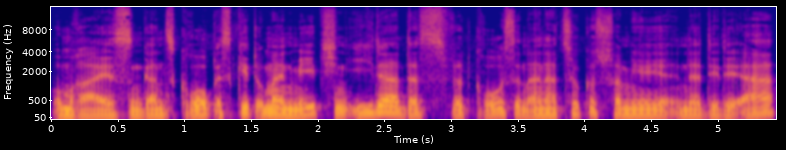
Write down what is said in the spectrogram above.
umreißen, ganz grob. Es geht um ein Mädchen Ida, das wird groß in einer Zirkusfamilie in der DDR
